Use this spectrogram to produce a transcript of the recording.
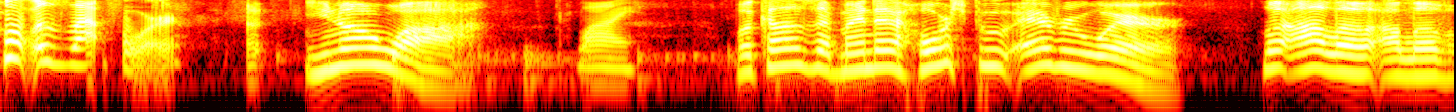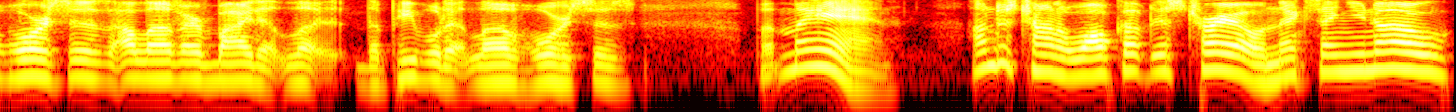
what was that for? Uh, you know why? Why? Because that man, that horse poo everywhere. Look, I love I love horses. I love everybody that lo- the people that love horses. But man, I'm just trying to walk up this trail. Next thing you know,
